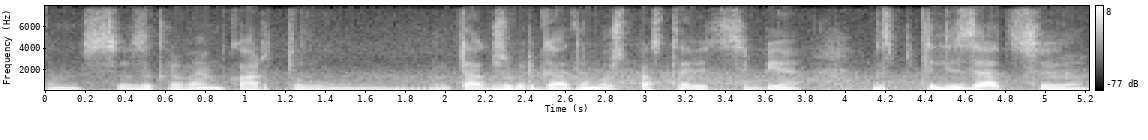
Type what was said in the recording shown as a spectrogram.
там все, закрываем карту. Также бригада может поставить себе госпитализацию,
